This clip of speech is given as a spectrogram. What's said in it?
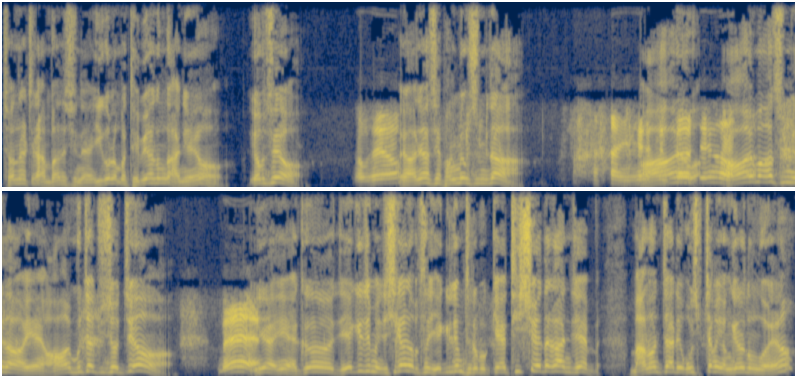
전화를 잘 안 받으시네. 이걸 한번 데뷔하는 거 아니에요? 여보세요. 여보세요. 네, 안녕하세요, 박명수입니다. 아, 예, 안녕하세요. 아, 반갑습니다. 예, 아, 문자 주셨죠? 네. 예, 예. 그 얘기 좀 시간 없어 얘기 좀 들어볼게요. 티슈에다가 이제 만 원짜리 50장 연결해 놓은 거예요?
